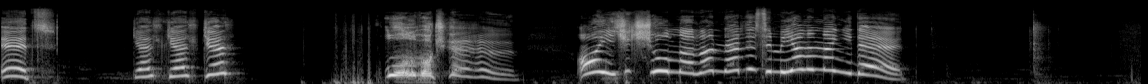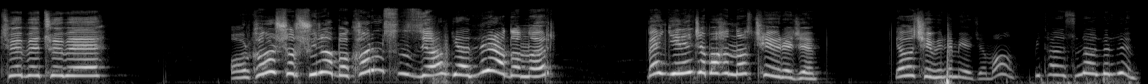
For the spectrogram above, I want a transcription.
Evet. Gel gel gel. Ol bakayım. Ay iki kişi oldular lan. Neredesin bir yanından giden. Tövbe tövbe. Arkadaşlar şuraya bakar mısınız ya? Geldiler adamlar. Ben gelince bakın nasıl çevireceğim. Ya da çeviremeyeceğim. Al. Bir tanesini öldürdüm.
